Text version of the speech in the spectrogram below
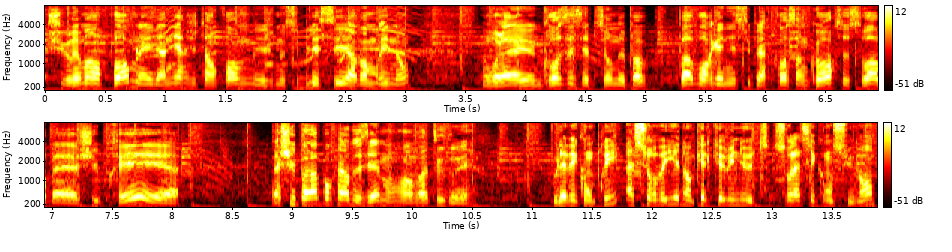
je suis vraiment en forme. L'année dernière, j'étais en forme mais je me suis blessé avant Brinon. Donc voilà, une grosse déception de ne pas, pas avoir gagné Supercross encore. Ce soir, ben, je suis prêt et euh, ben, je suis pas là pour faire deuxième. On va tout donner. Vous l'avez compris, à surveiller dans quelques minutes sur la séquence suivante,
